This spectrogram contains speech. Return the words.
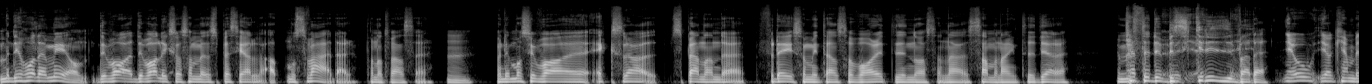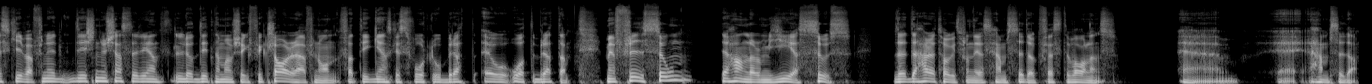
Men det håller jag med om. Det var, det var liksom som en speciell atmosfär där på något vänster. Mm. Men det måste ju vara eh, extra spännande för dig som inte ens har varit i några sådana här sammanhang tidigare. Men Kan inte du beskriva det? Jo, jag kan beskriva. För nu, det, nu känns det rent luddigt när man försöker förklara det här för någon, för att det är ganska svårt att, berätta, äh, att återberätta. Men frizon, det handlar om Jesus. Det, det här har jag tagit från deras hemsida och festivalens eh, eh, hemsida.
